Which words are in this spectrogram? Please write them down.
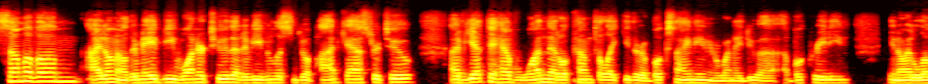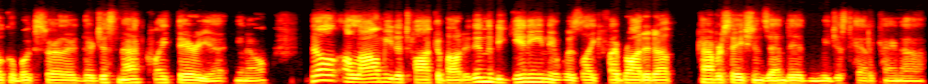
some of them, I don't know. There may be one or two that have even listened to a podcast or two. I've yet to have one that'll come to like either a book signing or when I do a, a book reading, you know, at a local bookstore. They're, they're just not quite there yet. You know, they'll allow me to talk about it. In the beginning, it was like if I brought it up, conversations ended and we just had to kind of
